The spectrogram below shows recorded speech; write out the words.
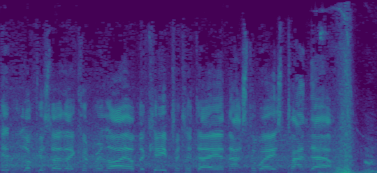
Didn't look as though they could rely on the keeper today, and that's the way it's panned out.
